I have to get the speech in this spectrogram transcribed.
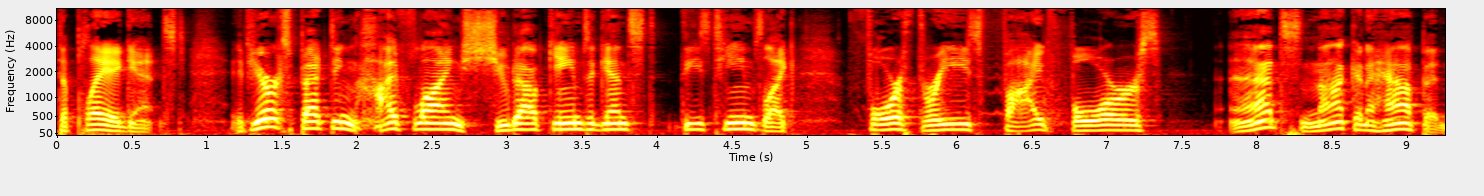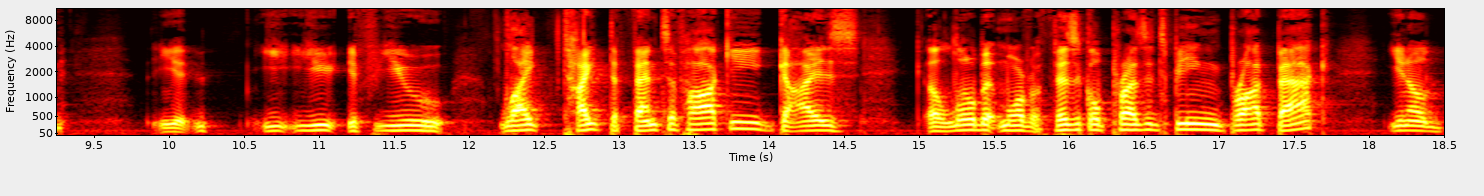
to play against. If you're expecting high flying shootout games against these teams like four threes, five fours, that's not going to happen. You, you, if you like tight defensive hockey, guys, a little bit more of a physical presence being brought back, you know,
